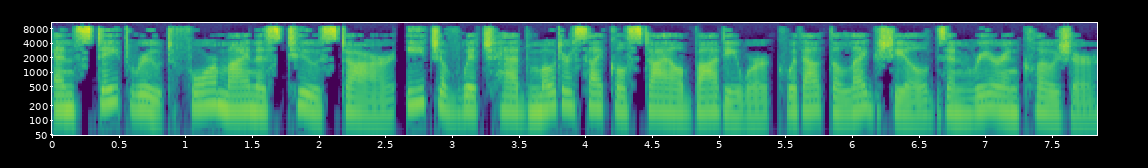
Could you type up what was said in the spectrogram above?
and State Route 4-2 Star, each of which had motorcycle-style bodywork without the leg shields and rear enclosure.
